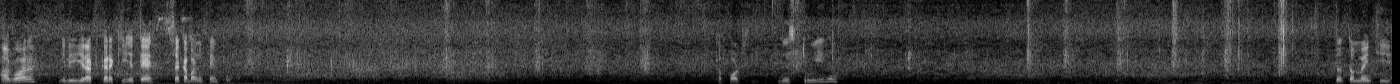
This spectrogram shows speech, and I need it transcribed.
Agora ele irá ficar aqui até se acabar no tempo. A porta destruída. Totalmente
